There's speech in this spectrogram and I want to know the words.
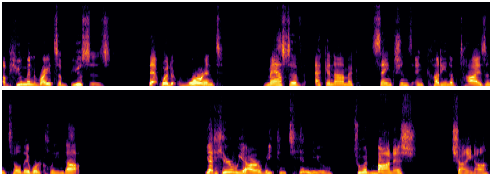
of human rights abuses that would warrant massive economic sanctions, and cutting of ties until they were cleaned up. Yet here we are, we continue to admonish China,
